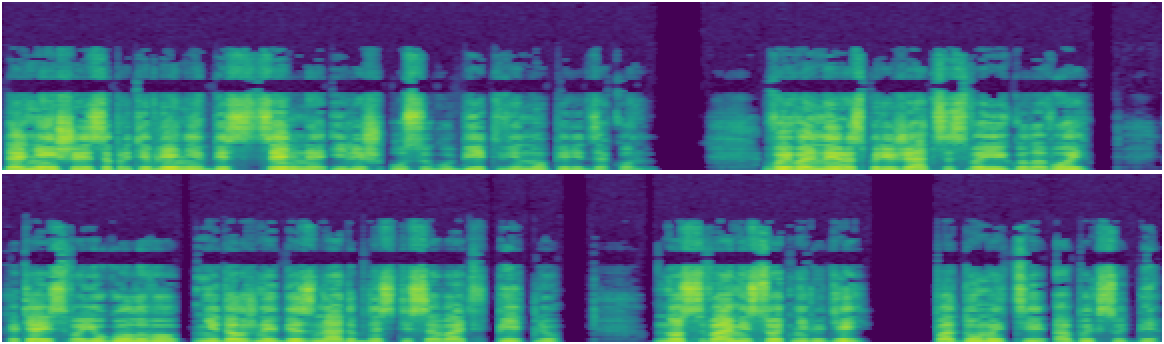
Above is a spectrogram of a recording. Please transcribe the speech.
Дальнейшее сопротивление бесцельно и лишь усугубит вину перед законом. Вы вольны распоряжаться своей головой, хотя и свою голову не должны без надобности совать в петлю, но с вами сотни людей. Подумайте об их судьбе.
